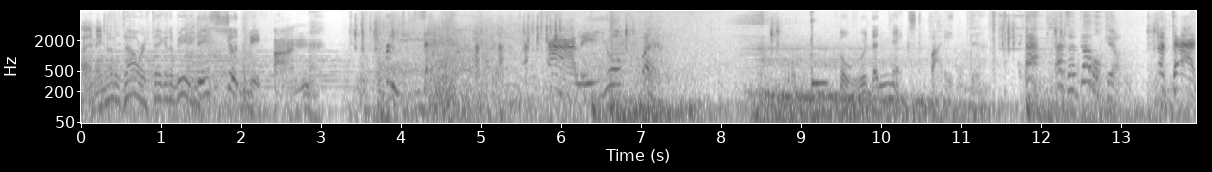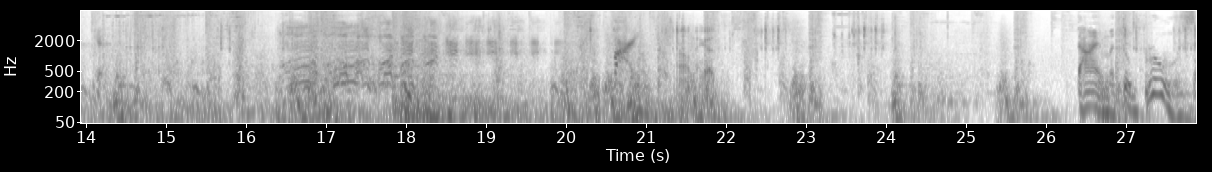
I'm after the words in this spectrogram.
timing. Middle tower's taking a beating. This should be fun. Freeze. Alley oop. For the next fight. Ha! That's a double kill. Attack. Fight. Oh my god. Time to bruise.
